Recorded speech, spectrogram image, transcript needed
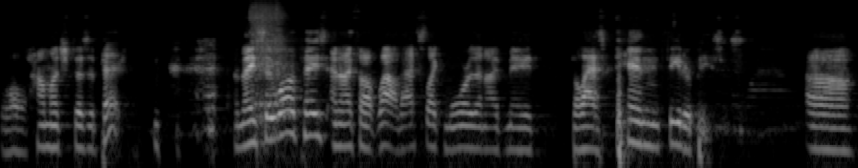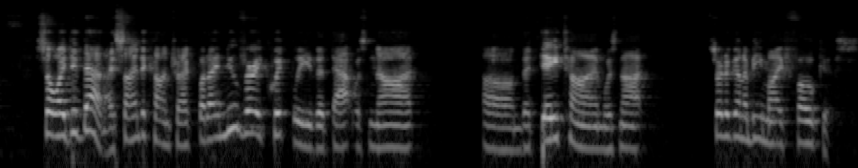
well, how much does it pay? and they said, well, it pays. And I thought, wow, that's like more than I've made the last 10 theater pieces. Uh, so I did that. I signed a contract, but I knew very quickly that that was not, um, that daytime was not sort of going to be my focus.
